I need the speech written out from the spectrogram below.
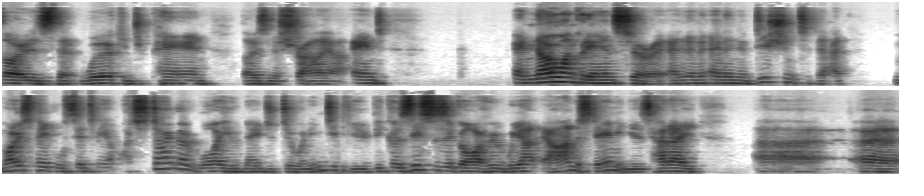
those that work in Japan, those in Australia, and and no one could answer it. And, and, and in addition to that, most people said to me, I just don't know why you would need to do an interview because this is a guy who we are, our understanding is had a uh, uh,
